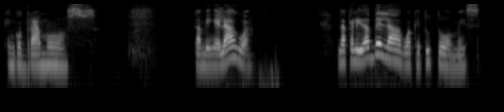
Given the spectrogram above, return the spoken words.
encontramos también el agua. La calidad del agua que tú tomes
